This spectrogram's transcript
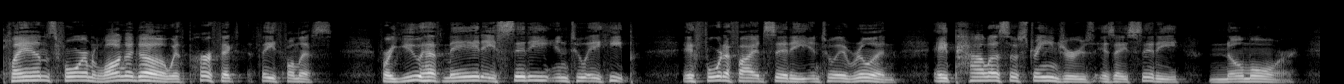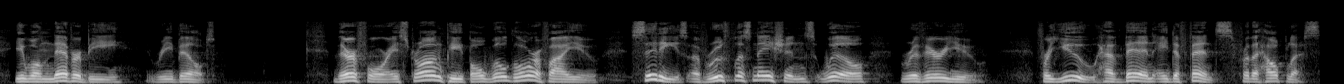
plans formed long ago with perfect faithfulness. For you have made a city into a heap, a fortified city into a ruin. A palace of strangers is a city no more. It will never be rebuilt. Therefore, a strong people will glorify you Cities of ruthless nations will revere you. For you have been a defense for the helpless,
